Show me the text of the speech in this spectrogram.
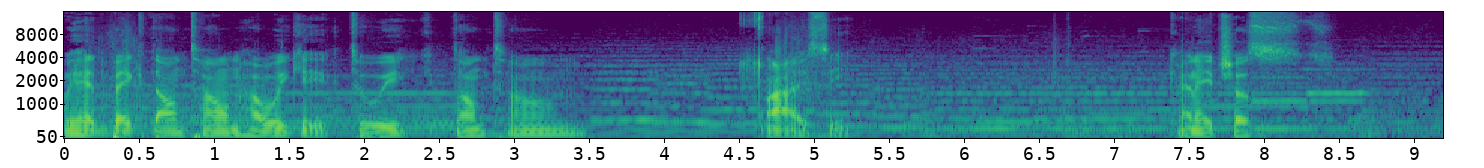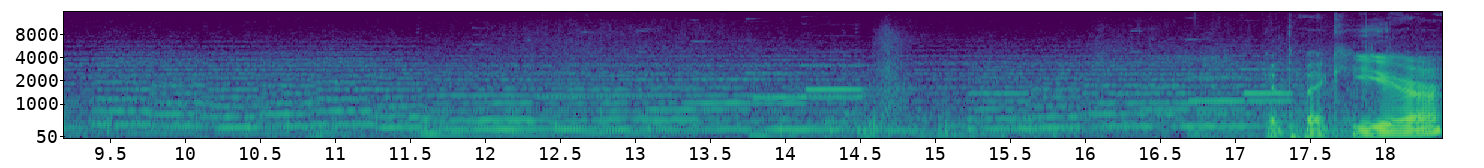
We head back downtown. How we get to we downtown? Ah, I see. Can I just get back here?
